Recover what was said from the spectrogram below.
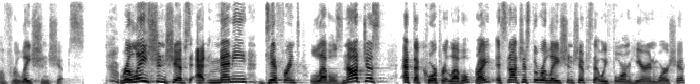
of relationships relationships at many different levels, not just at the corporate level, right? It's not just the relationships that we form here in worship,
